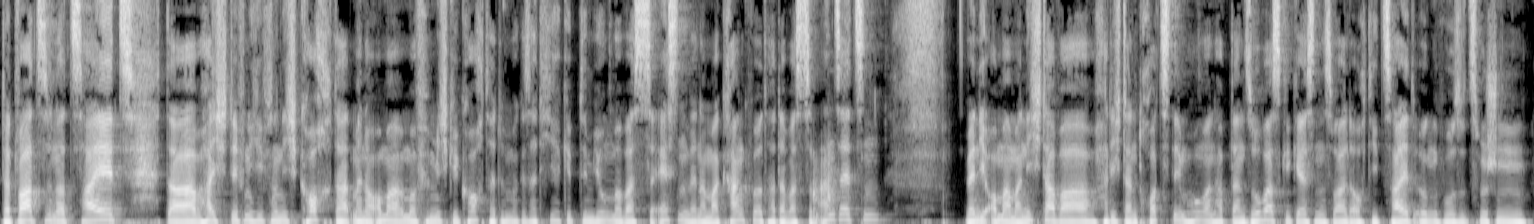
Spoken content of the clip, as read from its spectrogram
Das war zu einer Zeit, da war ich definitiv noch nicht Koch. Da hat meine Oma immer für mich gekocht, hat immer gesagt, hier, gib dem Jungen mal was zu essen. Wenn er mal krank wird, hat er was zum Ansetzen. Wenn die Oma mal nicht da war, hatte ich dann trotzdem Hunger und habe dann sowas gegessen. Das war halt auch die Zeit irgendwo so zwischen,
